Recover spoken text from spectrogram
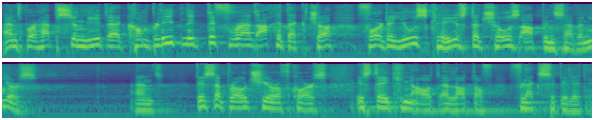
and perhaps you need a completely different architecture for the use case that shows up in seven years. And this approach here, of course, is taking out a lot of flexibility.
